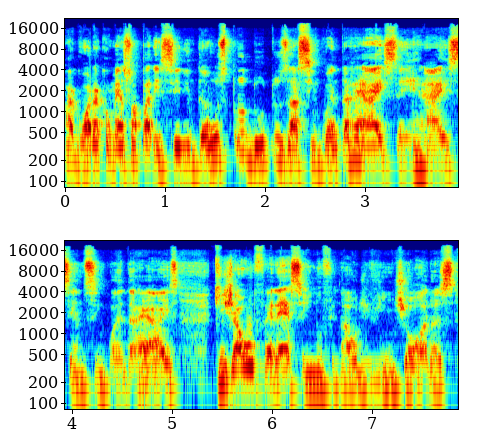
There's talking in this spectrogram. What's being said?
agora começam a aparecer então os produtos a 50 reais, 100 reais, 150 reais, que já oferecem no final de 20 horas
